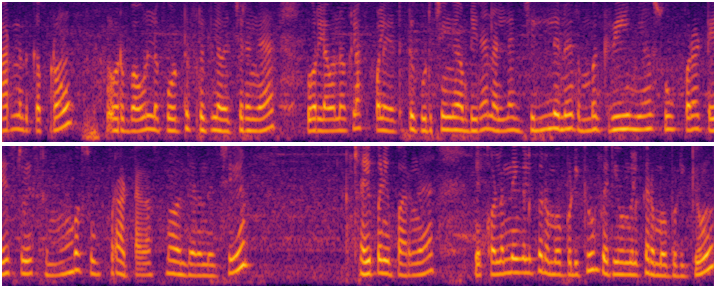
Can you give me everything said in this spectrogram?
ஆறுனதுக்கப்புறம் ஒரு பவுலில் போட்டு ஃப்ரிட்ஜில் வச்சுருங்க. ஒரு லெவன் ஓ கிளாக் போல் எடுத்து குடிச்சிங்க அப்படின்னா நல்லா ஜில்லுன்னு ரொம்ப க்ரீமியாக சூப்பராக டேஸ்ட் வைஸ் ரொம்ப சூப்பராக அட்டகாசமாக வந்து இருந்துச்சு. ட்ரை பண்ணி பாருங்கள் என் குழந்தைங்களுக்கும் ரொம்ப பிடிக்கும் பெரியவங்களுக்கும் ரொம்ப பிடிக்கும்.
